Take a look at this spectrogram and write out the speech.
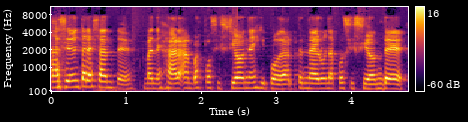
ha sido interesante manejar ambas posiciones y poder tener una posición de,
